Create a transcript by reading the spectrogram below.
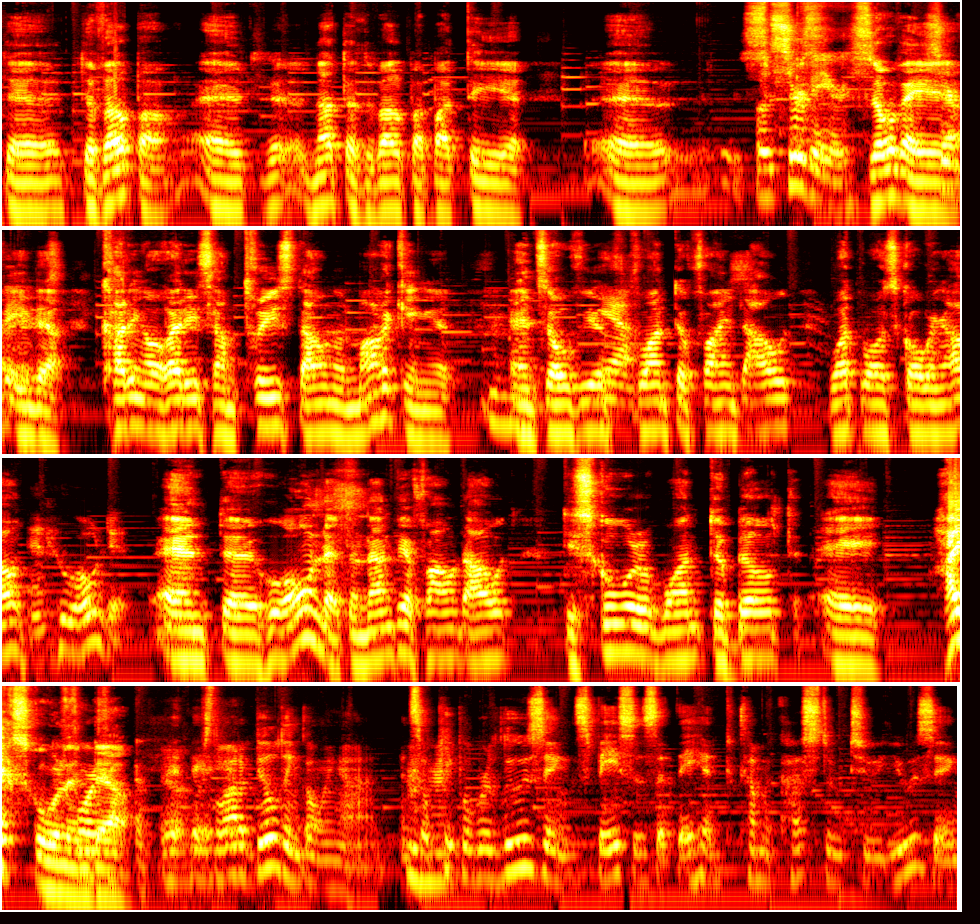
the developer, uh, the, not the developer, but the uh, Well, surveyors. surveyor Surveyors. in there cutting already some trees down and marking it. Mhm. And so we Yeah. want to find out what was going out and who owned it. and uh, who owned it. And then we found out the school want to build a high school in For there. the- there there was a lot of building going on, and so Mhm. people were losing spaces that they had become accustomed to using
